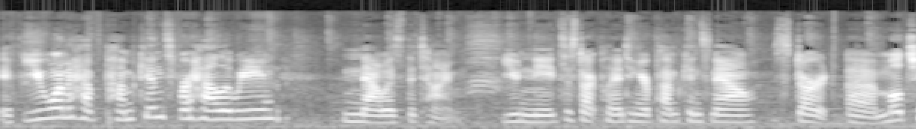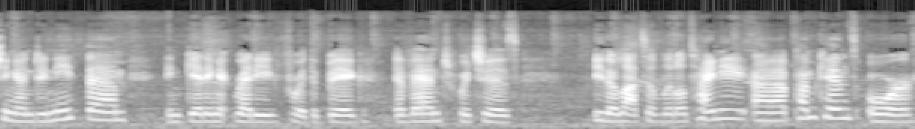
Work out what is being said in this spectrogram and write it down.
if you want to have pumpkins for Halloween, now is the time. You need to start planting your pumpkins now, start uh, mulching underneath them, and getting it ready for the big event, which is either lots of little tiny uh, pumpkins or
